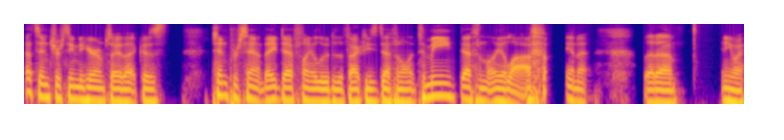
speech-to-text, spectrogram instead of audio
That's interesting to hear him say that because ten percent they definitely allude to the fact he's definitely to me definitely alive in it. But um, anyway,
